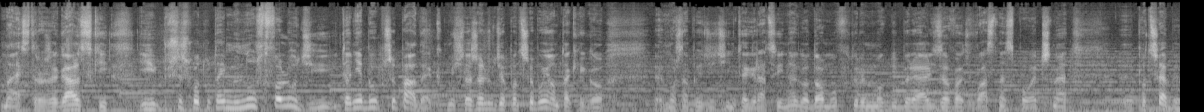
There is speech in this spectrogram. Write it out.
maestro Żegalski i przyszło tutaj mnóstwo ludzi i to nie był przypadek. Myślę, że ludzie potrzebują takiego, y, można powiedzieć, integracyjnego domu, w którym mogliby realizować własne społeczne y, potrzeby.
